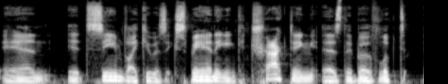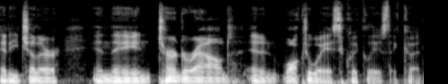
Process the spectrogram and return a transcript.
and it seemed like it was expanding and contracting as they both looked at each other and then turned around and walked away as quickly as they could.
